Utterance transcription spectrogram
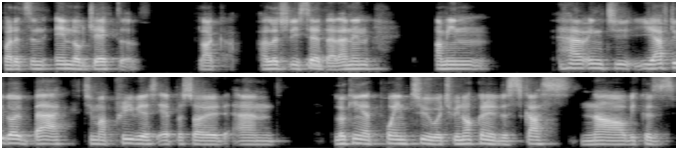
but it's an end objective. Like I literally said that. And then, I mean, having to, you have to go back to my previous episode and looking at point two, which we're not going to discuss now because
